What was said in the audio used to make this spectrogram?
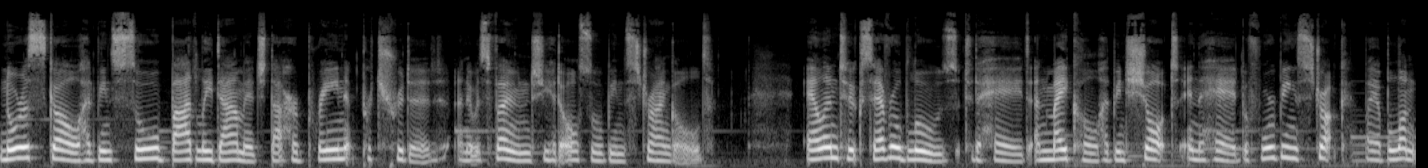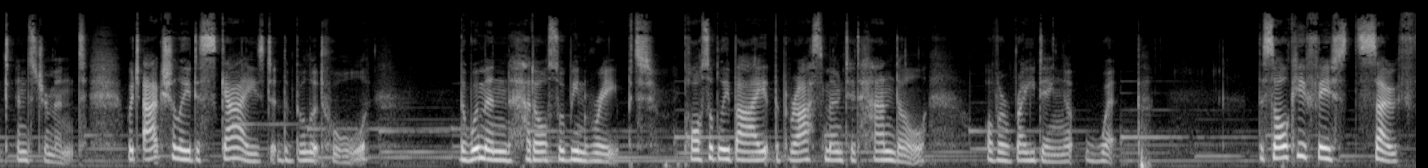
Nora's skull had been so badly damaged that her brain protruded, and it was found she had also been strangled. Ellen took several blows to the head, and Michael had been shot in the head before being struck by a blunt instrument, which actually disguised the bullet hole. The woman had also been raped, possibly by the brass mounted handle of a riding whip. The sulky faced south,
